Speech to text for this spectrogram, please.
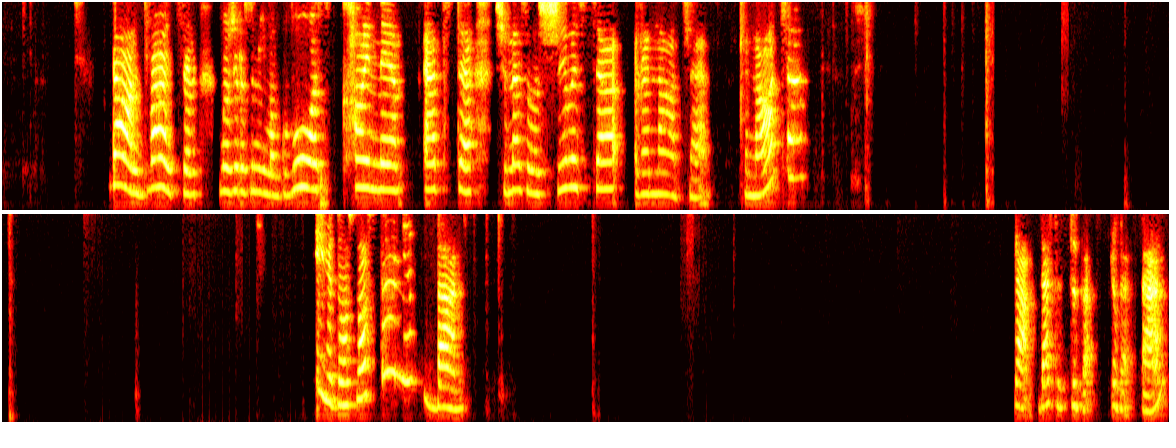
Dann 13. Ми вже розуміємо gloss, keine Ärzte, що в нас залишилося Renate. Renate. І відносно останнє ban. Ja, das ist super. Über ban.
